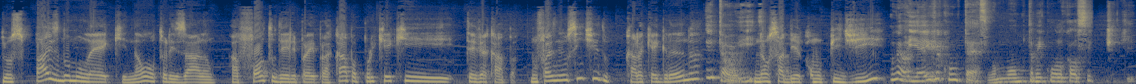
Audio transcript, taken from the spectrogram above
que os pais do moleque não autorizaram a foto dele pra ir pra capa, por que que teve a capa? Não faz nenhum sentido. O cara quer grana, Então, e, não sabia como pedir. não, e aí o que acontece? Vamos, vamos também colocar o seguinte aqui.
